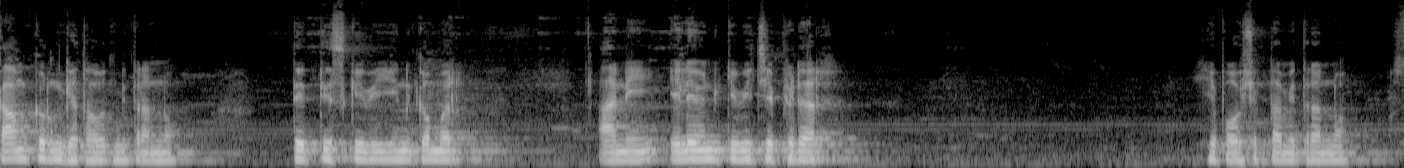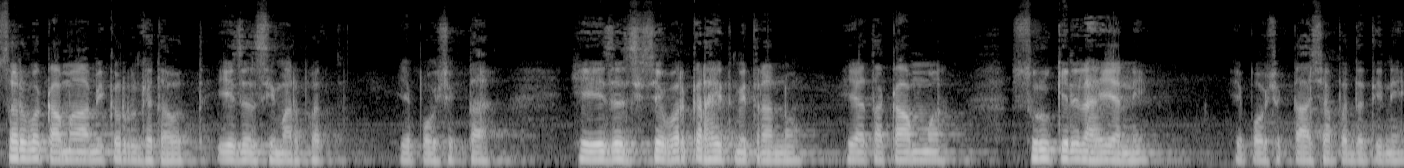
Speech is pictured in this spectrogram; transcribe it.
काम करून घेत आहोत मित्रांनो. तेहतीस के व्ही इनकमर आणि इलेवन के व्हीचे फिडर. हे पाहू शकता मित्रांनो. सर्व कामं आम्ही करून घेत आहोत एजन्सीमार्फत हे पाहू शकता. हे एजन्सीचे वर्कर आहेत मित्रांनो. हे आता काम सुरू केलेलं आहे यांनी. हे पाहू शकता अशा पद्धतीने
